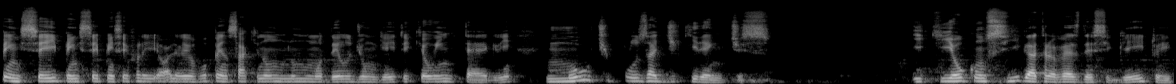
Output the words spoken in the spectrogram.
Pensei, pensei, pensei, falei, olha, eu vou pensar aqui num, num modelo de um gateway que eu integre múltiplos adquirentes e que eu consiga, através desse gateway,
